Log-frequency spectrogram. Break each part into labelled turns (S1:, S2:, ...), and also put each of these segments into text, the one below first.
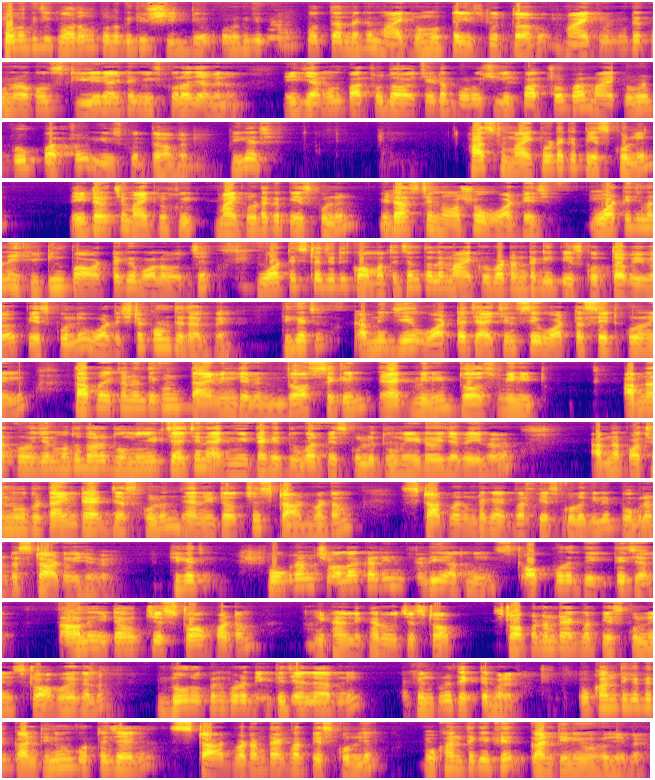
S1: কোনো কিছু গরম, কোনো কিছু সিদ্ধ, কোনো কিছু cook করতে আপনাকে মাইক্রো মোডটা ইউজ করতে হবে। মাইক্রো মোডে কোনো রকম স্টিলের আইটেম ইউজ করা যাবে না। এই যেমন পাত্র দেওয়া হচ্ছে এটা বড় শিলের পাত্র বা মাইক্রোওয়েভ প্রুফ পাত্র ইউজ করতে হবে। ঠিক আছে? ফার্স্ট মাইক্রোটাকে পেস করলেন। এইটা হচ্ছে মাইক্রো সুইচ মাইক্রোটাকে পেস করলেন। এটা আসছে নশো ওয়াটেজ ওয়াটেজ মানে হিটিং পাওয়ারটাকে বলা হচ্ছে। ওয়াটেজটা যদি কমাতে চান, তাহলে মাইক্রো বাটনটাকেই পেস করতে হবে। এইভাবে পেস করলে ওয়াটেজটা কমতে থাকবে। ঠিক আছে? আপনি যে ওয়াটটা চাইছেন, সেই ওয়াটটা সেট করে নিলেন। তারপর এখানে দেখুন টাইমিং দেবেন, দশ সেকেন্ড এক মিনিট দশ মিনিট আপনার প্রয়োজন মতো ধরো দু মিনিট চাইছেন, এক মিনিটটাকে দুবার প্রেস করলে দু মিনিট হয়ে যাবে এইভাবে। আপনার পছন্দ মতো টাইমটা অ্যাডজাস্ট করলেন দেন এটা হচ্ছে স্টার্ট বাটন স্টার্ট বাটনটাকে একবার প্রেস করে দিলে প্রোগ্রামটা স্টার্ট হয়ে যাবে। ঠিক আছে? প্রোগ্রাম চলাকালীন যদি আপনি স্টপ করে দেখতে চান, তাহলে এটা হচ্ছে স্টপ বাটন এখানে লেখা রয়েছে স্টপ স্টপ বাটনটা একবার প্রেস করলেন স্টপ হয়ে গেল। ডোর ওপেন করে দেখতে চাইলে আপনি ওপেন করে দেখতে পারেন। ওখান থেকে ফের কন্টিনিউ করতে চাইলে স্টার্ট বাটনটা একবার প্রেস করলে ওখান থেকে ফের কন্টিনিউ হয়ে যাবে।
